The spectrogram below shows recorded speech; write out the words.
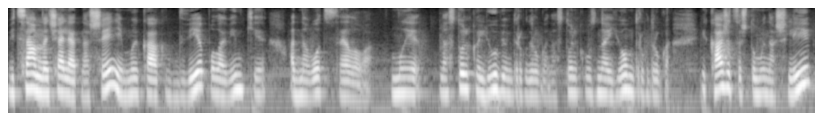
Ведь в самом начале отношений мы как две половинки одного целого. Мы настолько любим друг друга, настолько узнаем друг друга. И кажется, что мы нашли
